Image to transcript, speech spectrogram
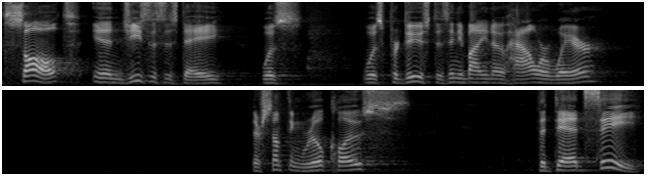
Salt in Jesus' day was, was produced, does anybody know how or where? There's something real close the Dead Sea.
